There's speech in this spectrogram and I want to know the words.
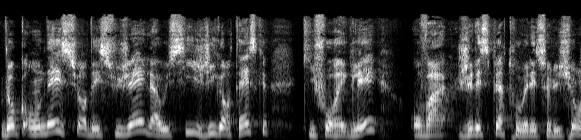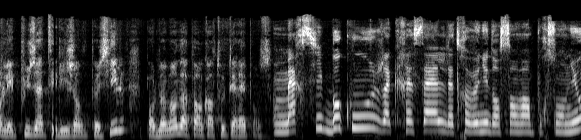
Donc on est sur des sujets là aussi gigantesques qu'il faut régler. On va, je l'espère, trouver les solutions les plus intelligentes possibles. Pour le moment, on n'a pas encore toutes les réponses. Merci beaucoup, Jacques Ressel, d'être venu dans 120% News.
